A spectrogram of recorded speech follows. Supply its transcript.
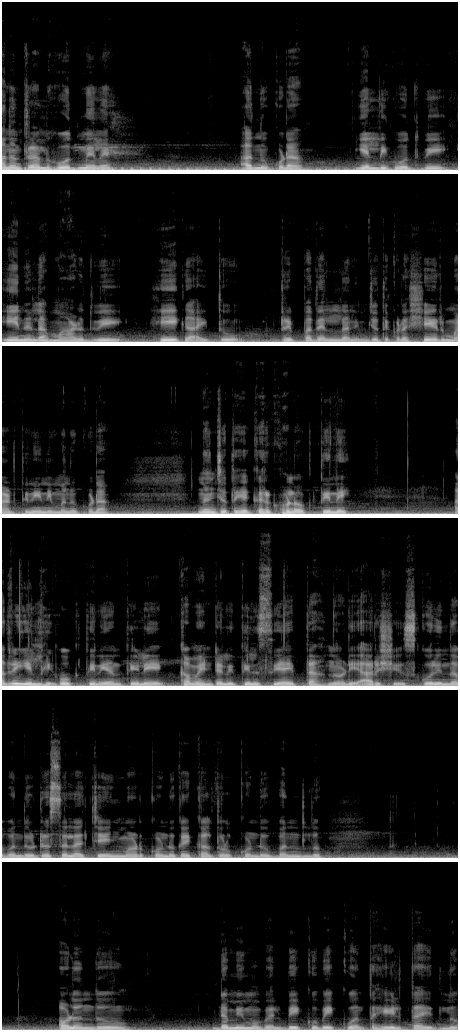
ಆನಂತರ ಅಲ್ಲಿ ಹೋದ್ಮೇಲೆ ಅದನ್ನು ಕೂಡ ಎಲ್ಲಿಗೆ ಹೋದ್ವಿ, ಏನೆಲ್ಲ ಮಾಡಿದ್ವಿ, ಹೇಗಾಯಿತು ಟ್ರಿಪ್ ಅದೆಲ್ಲ ನಿಮ್ಮ ಜೊತೆ ಕೂಡ ಶೇರ್ ಮಾಡ್ತೀನಿ. ನಿಮ್ಮನ್ನು ಕೂಡ ನನ್ನ ಜೊತೆಗೆ ಕರ್ಕೊಂಡು ಹೋಗ್ತೀನಿ. ಆದರೆ ಎಲ್ಲಿಗೆ ಹೋಗ್ತೀನಿ ಅಂತೇಳಿ ಕಮೆಂಟಲ್ಲಿ ತಿಳಿಸಿ ಆಯಿತಾ? ನೋಡಿ ಆರುಷಿ ಸ್ಕೂಲಿಂದ ಬಂದು ಡ್ರೆಸ್ ಎಲ್ಲ ಚೇಂಜ್ ಮಾಡಿಕೊಂಡು ಕೈ ಕಾಲು ತೊಳ್ಕೊಂಡು ಬಂದಳು ಅವಳೊಂದು ಡಮ್ಮಿ ಮೊಬೈಲ್ ಬೇಕು ಬೇಕು ಅಂತ ಹೇಳ್ತಾ ಇದ್ಲು.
